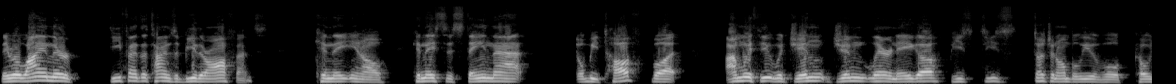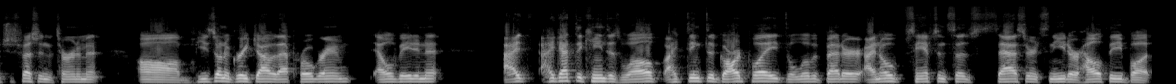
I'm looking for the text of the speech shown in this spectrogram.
They rely on their defense at times to be their offense. Can they, you know, can they sustain that? It'll be tough, but I'm with you with Jim Jim Larrañaga. He's he's such an unbelievable coach, especially in the tournament. Um, he's done a great job of that program, elevating it. I I got the Canes as well. I think the guard play is a little bit better. I know Sampson says Sasser and Sneed are healthy, but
